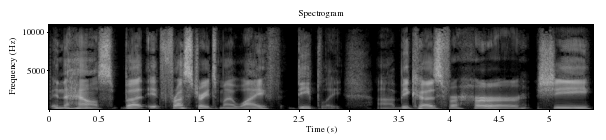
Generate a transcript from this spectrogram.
in the house. But it frustrates my wife deeply uh, because for her, she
